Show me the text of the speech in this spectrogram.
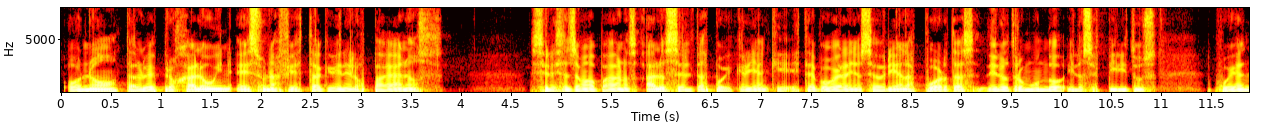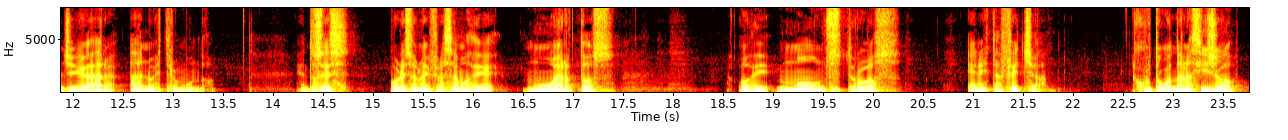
o no, tal vez, pero Halloween es una fiesta que viene los paganos. Se les ha llamado paganos a los celtas porque creían que esta época del año se abrían las puertas del otro mundo y los espíritus puedan llegar a nuestro mundo. Entonces, por eso nos disfrazamos de muertos o de monstruos en esta fecha. Justo cuando nací yo.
